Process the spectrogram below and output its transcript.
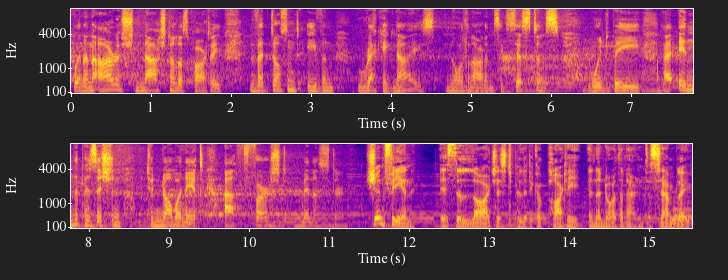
when an Irish nationalist party that doesn't even recognise Northern Ireland's existence would be uh, in the position to nominate a First Minister. Sinn Féin is the largest political party in the Northern Ireland Assembly.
